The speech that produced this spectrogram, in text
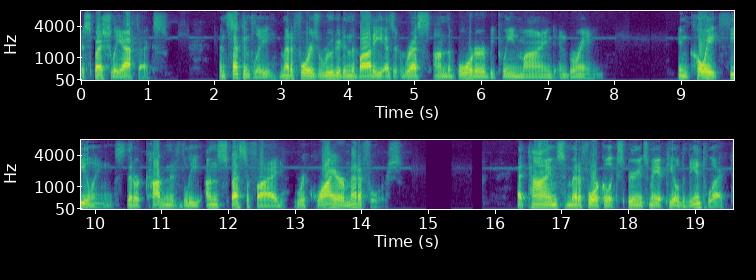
especially affects, and secondly, metaphor is rooted in the body as it rests on the border between mind and brain. Inchoate feelings that are cognitively unspecified require metaphors. At times, metaphorical experience may appeal to the intellect,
